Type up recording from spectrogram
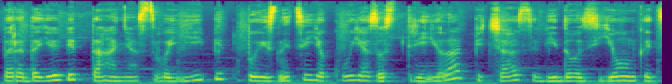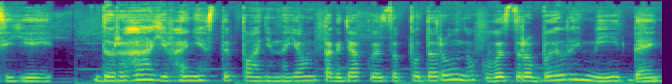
передаю вітання своїй підписниці, яку я зустріла під час відеозйомки цієї. Дорога Євгенія Степанівна, я вам так дякую за подарунок. Ви зробили мій день.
